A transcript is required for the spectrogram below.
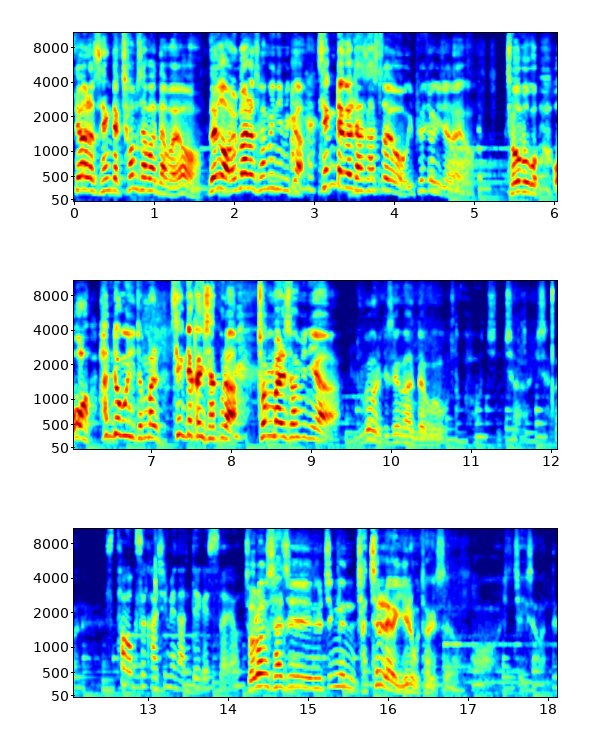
태어나서 생닭 처음 사봤나 봐요. 내가 얼마나 서민입니까? 생닭을 다 샀어요 이 표정이잖아요. 저거 보고 어 한동훈이 정말 생닭까지 샀구나. 정말 서민이야. 누가 그렇게 생각한다고? 어, 진짜 이상하네. 스타벅스 가시면 안 되겠어요. 저런 사진을 찍는 자체를 내가 이해를 못하겠어요. 어, 진짜 이상한데.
